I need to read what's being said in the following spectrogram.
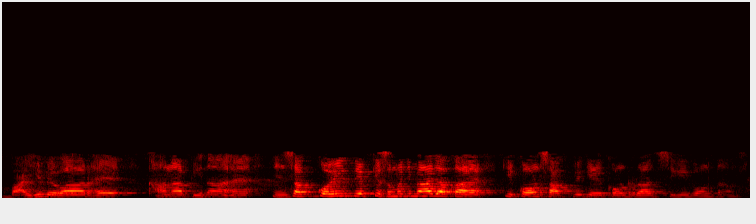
बाह्य व्यवहार है खाना पीना है इन सबको ही देख के समझ में आ जाता है कि कौन सात्विक है कौन राजसिक है कौन तामसिक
